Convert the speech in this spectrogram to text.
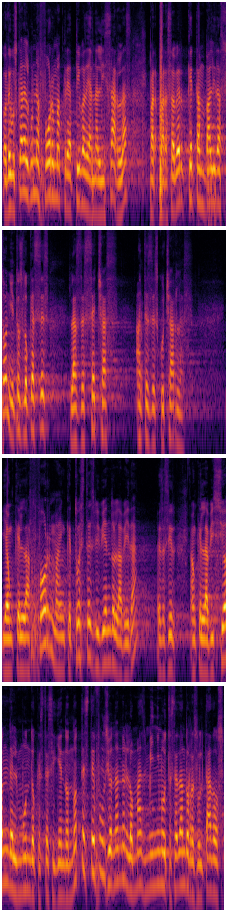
o de buscar alguna forma creativa de analizarlas para, para saber qué tan válidas son. Y entonces lo que haces es las desechas antes de escucharlas. Y aunque la forma en que tú estés viviendo la vida, es decir, aunque la visión del mundo que estés siguiendo no te esté funcionando en lo más mínimo, te esté dando resultados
